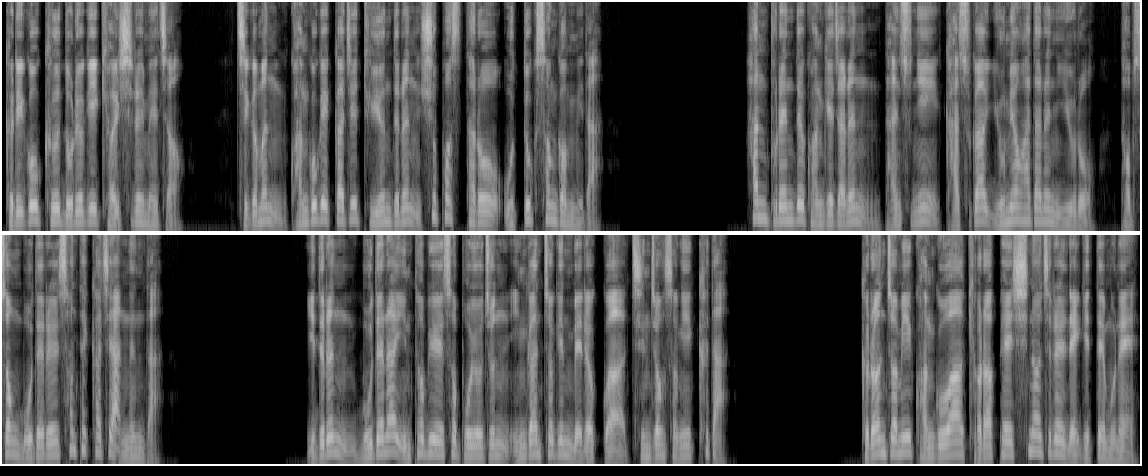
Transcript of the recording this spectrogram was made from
그리고 그 노력이 결실을 맺어 지금은 광고계까지 뒤흔드는 슈퍼스타로 우뚝 선 겁니다. 한 브랜드 관계자는 단순히 가수가 유명하다는 이유로 덥석 모델을 선택하지 않는다. 이들은 무대나 인터뷰에서 보여준 인간적인 매력과 진정성이 크다. 그런 점이 광고와 결합해 시너지를 내기 때문에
